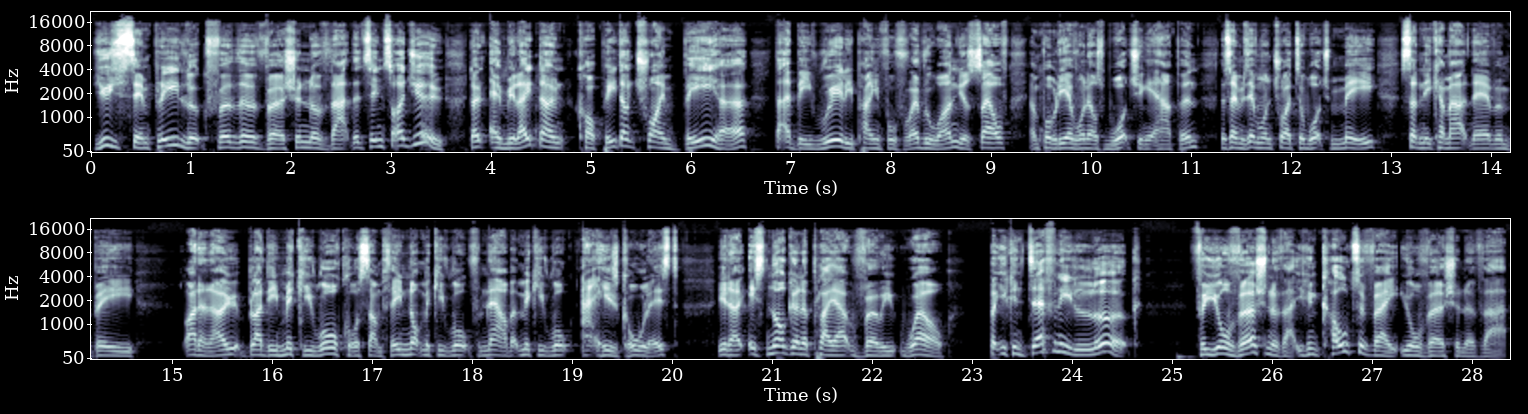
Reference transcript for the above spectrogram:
you simply look for the version of that that's inside you. Don't emulate, don't copy, don't try and be her. That'd be really painful for everyone, yourself, and probably everyone else watching it happen. The same as everyone tried to watch me suddenly come out there and be, I don't know, bloody Mickey Rourke or something. Not Mickey Rourke from now, but Mickey Rourke at his coolest. You know, it's not going to play out very well. But you can definitely look for your version of that. You can cultivate your version of that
